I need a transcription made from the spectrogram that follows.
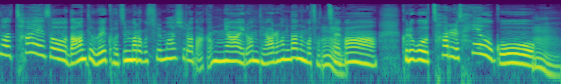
그래서 차에서 나한테 왜 거짓말하고 술 마시러 나갔냐 이런 대화를 한다는 것 자체가 그리고 차를 세우고 음.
